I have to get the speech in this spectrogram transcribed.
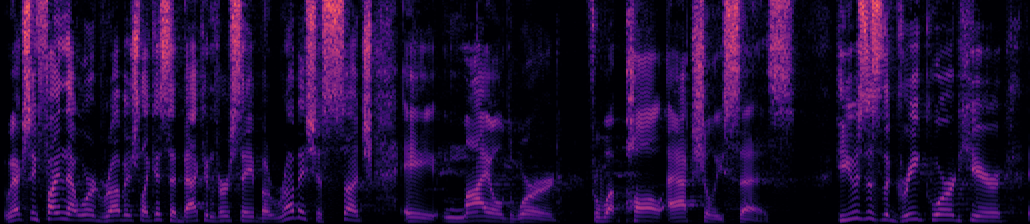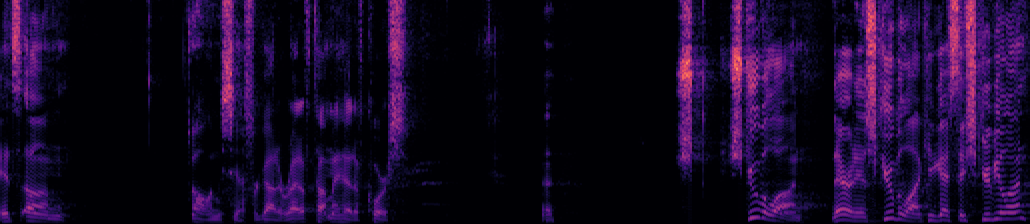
We actually find that word rubbish, like I said, back in verse 8, but rubbish is such a mild word for what Paul actually says. He uses the Greek word here, it's um, Oh, let me see. I forgot it right off the top of my head, of course. Uh, Skubalon. There it is. Skubalon. Can you guys say skubalon?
